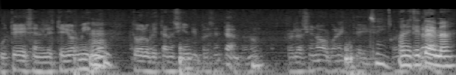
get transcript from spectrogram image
ustedes en el exterior mismo, Mm. todo lo que están haciendo y presentando, ¿no? Relacionado con este, Con este drama. tema.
